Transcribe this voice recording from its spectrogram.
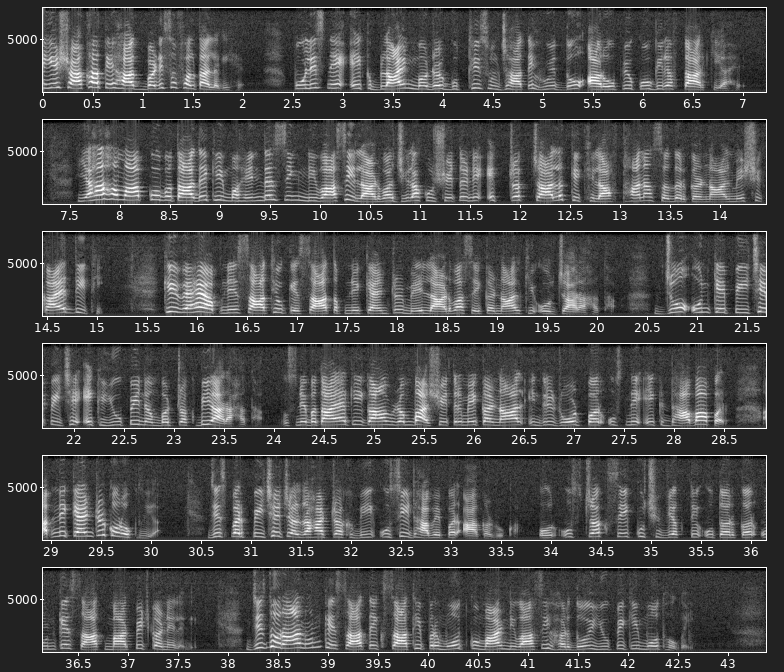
CIA शाखा के हाथ बड़ी सफलता लगी है। पुलिस ने एक ब्लाइंड मर्डर गुत्थी सुलझाते हुए दो आरोपियों को गिरफ़्तार किया है। यहाँ हम आपको बता दें कि महेंद्र सिंह निवासी लाडवा जिला कुरुक्षेत्र ने एक ट्रक चालक के खिलाफ थाना सदर करनाल में शिकायत दी थी कि वह अपने साथियों के साथ अपने कैंटर में लाडवा से करनाल की ओर जा रहा था। जो उनके पीछे पीछे एक यूपी नंबर ट्रक भी आ रहा था। उसने बताया कि गाँव रंबा क्षेत्र में करनाल इंद्री रोड पर उसने एक ढाबा पर अपने कैंटर को रोक लिया, जिस पर पीछे चल रहा ट्रक भी उसी ढाबे पर आकर रुका और उस ट्रक से कुछ व्यक्ति उतरकर उनके साथ मारपीट करने लगे। जिस दौरान उनके साथ एक साथी प्रमोद कुमार निवासी हरदोई, यूपी की मौत हो गई।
